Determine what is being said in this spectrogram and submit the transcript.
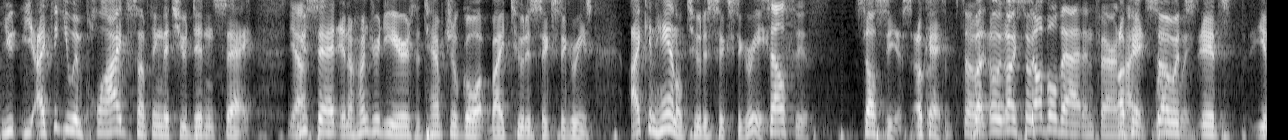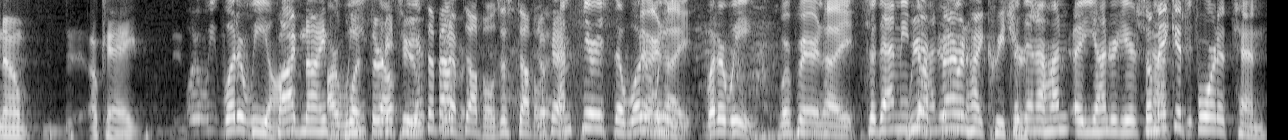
you, you, I think you implied something that you didn't say. Yeah. You said in 100 years, the temperature will go up by two to six degrees. I can handle two to six degrees. Celsius. Celsius. Okay. So But- it's oh, oh so double that in Fahrenheit. Okay, so roughly. it's, it's, you know, okay. What are we, what are we on? Five ninths are plus 32. It's about whatever. double, just double Okay. it. I'm serious though. What Fahrenheit. are we? What are we? We're Fahrenheit. So that means We are 100 Fahrenheit So then 100, a 100 years So from make it's it four to ten.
